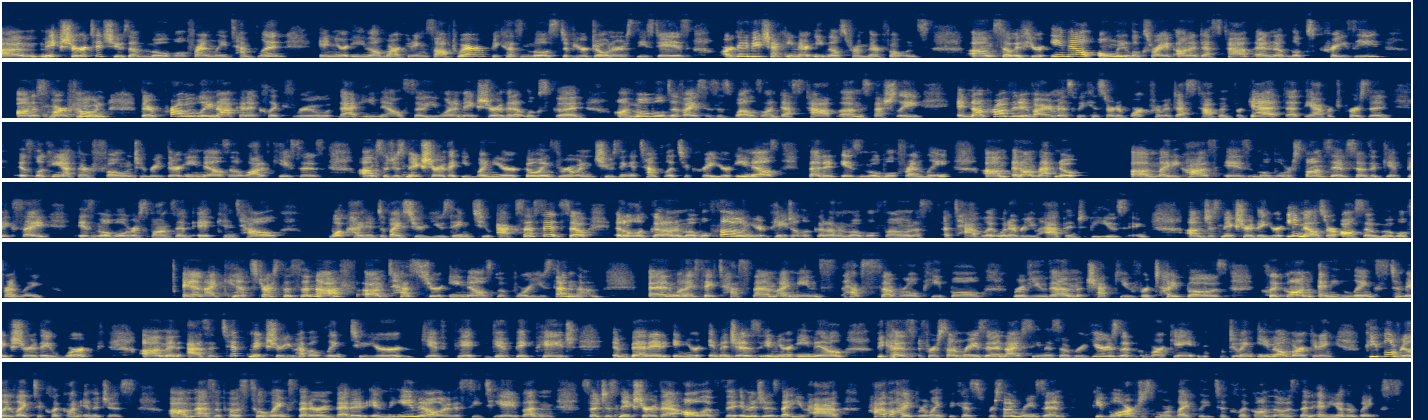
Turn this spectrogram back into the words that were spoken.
Um, make sure to choose a mobile friendly template in your email marketing software because most of your donors these days are going to be checking their emails from their phones. Um, so if your email only looks right on a desktop and it looks crazy, on a smartphone, they're probably not going to click through that email. So you want to make sure that it looks good on mobile devices as well as on desktop, um, especially in nonprofit environments. We can sort of work from a desktop and forget that the average person is looking at their phone to read their emails in a lot of cases. Um, so just make sure that you, when you're going through and choosing a template to create your emails, that it is mobile friendly. Um, and on that note, uh, Mighty Cause is mobile responsive, so the Give Big site is mobile responsive. It can tell what kind of device you're using to access it. So it'll look good on a mobile phone, your page will look good on a mobile phone, a, a tablet, whatever you happen to be using. Um, just make sure that your emails are also mobile friendly. And I can't stress this enough, um, test your emails before you send them. And when I say test them, I mean have several people review them, check you for typos, click on any links to make sure they work. Um, and as a tip, make sure you have a link to your Give, Give Big page embedded in your images in your email, because for some reason, I've seen this over years of marketing, doing email marketing, people really like to click on images um, as opposed to links that are embedded in the email or the CTA button. So just make sure that all of the images that you have have a hyperlink because for some reason people are just more likely to click on those than any other links.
